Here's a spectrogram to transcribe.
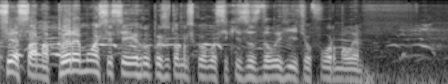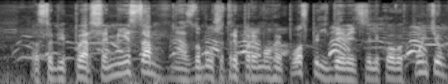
Це саме переможці цієї групи Житомирської області, які заздалегідь оформили собі перше місце, здобувши три перемоги поспіль, 9 залікових пунктів.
